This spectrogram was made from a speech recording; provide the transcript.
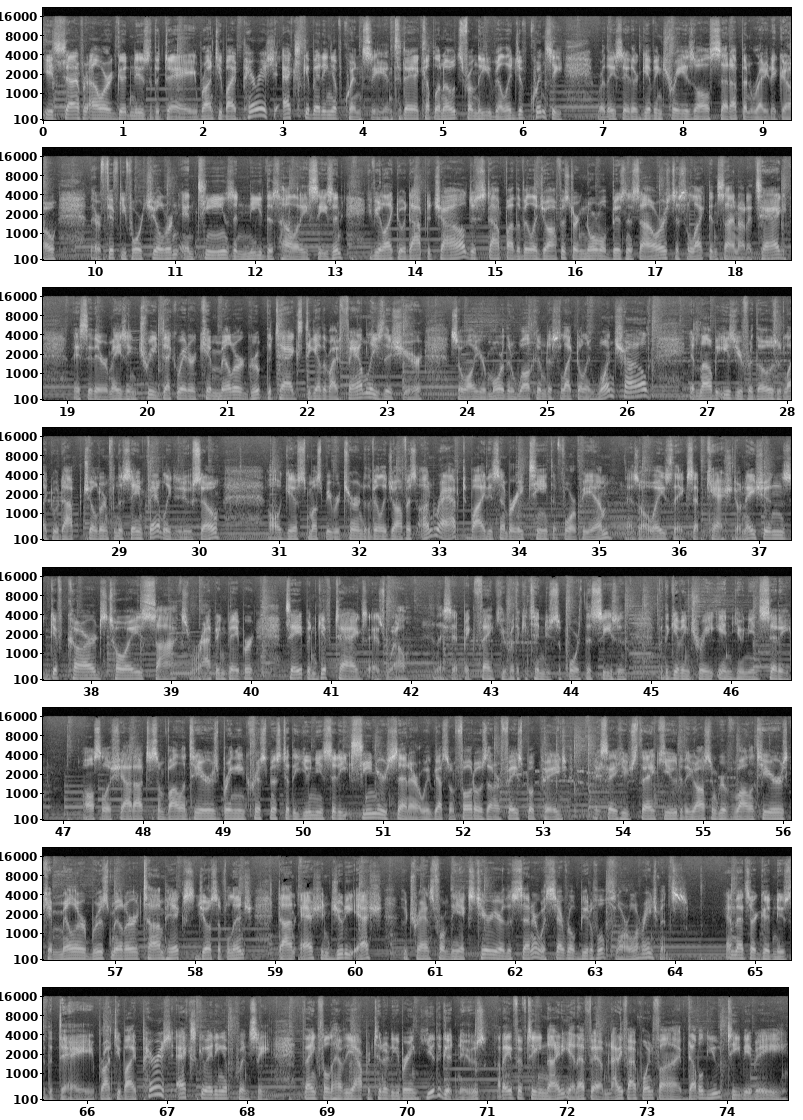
It's time for our good news of the day, brought to you by Parrish Excavating of Quincy. And today, a couple of notes from the village of Quincy, where they say their giving tree is all set up and ready to go. There are 54 children and teens in need this holiday season. If you'd like to adopt a child, just stop by the village office during normal business hours to select and sign out a tag. They say their amazing tree decorator Kim Miller grouped the tags together by families this year. So while you're more than welcome to select only one child, it'll now be easier for those who'd like to adopt children from the same family to do so. All gifts must be returned to the village office unwrapped by December 18th at 4 p.m. As always, they accept cash donations, gift cards, toys, socks, wrapping paper, tape, and gift tags as well. And they say a big thank you for the continued support this season for the Giving Tree in Union City. Also, a shout out to some volunteers bringing Christmas to the Union City Senior Center. We've got some photos on our Facebook page. They say a huge thank you to the awesome group of volunteers Kim Miller, Bruce Miller, Tom Hicks, Joseph Lynch, Don Esch, and Judy Esch, who transformed the exterior of the center with several beautiful floral arrangements. And that's our good news of the day, brought to you by Parrish Excavating of Quincy. Thankful to have the opportunity to bring you the good news on AM 1590 and FM 95.5 WTVB.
